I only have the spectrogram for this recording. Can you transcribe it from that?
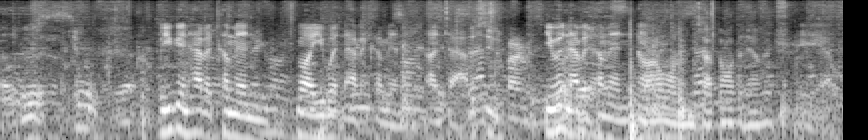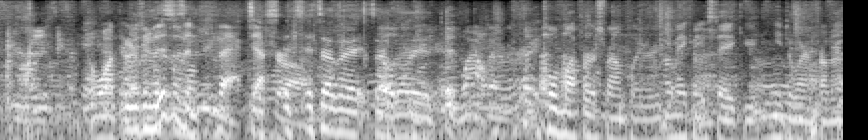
But you can have it come in. Well, you wouldn't have it come in untapped. Let's see the fireman. You wouldn't have it come in. No, I don't want him tapped. I want the damage. Yeah. You're ready to take I want the. This is infect after It's, all. it's as I, it's as I Wow. told my first round player, you make a mistake, you need to learn from it.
